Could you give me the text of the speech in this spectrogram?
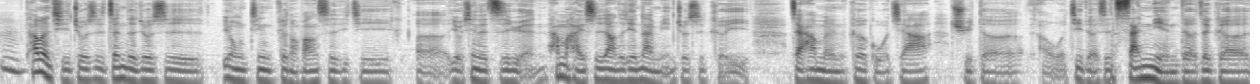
嗯，他们其实就是真的就是用尽各种方式以及呃有限的资源，他们还是让这些难民就是可以在他们各个国家取得呃，我记得是三年的这个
